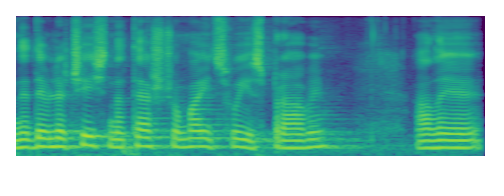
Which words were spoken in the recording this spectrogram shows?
не дивлячись на те, що мають свої справи, але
